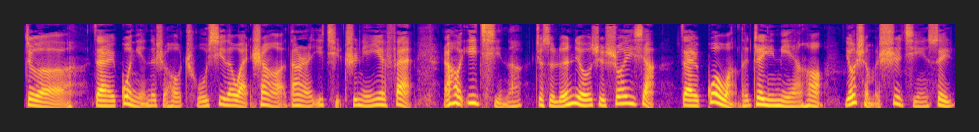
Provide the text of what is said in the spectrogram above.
这个在过年的时候，除夕的晚上啊，当然一起吃年夜饭，然后一起呢，就是轮流去说一下，在过往的这一年哈，有什么事情最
